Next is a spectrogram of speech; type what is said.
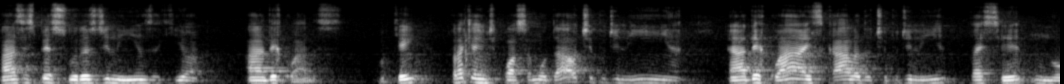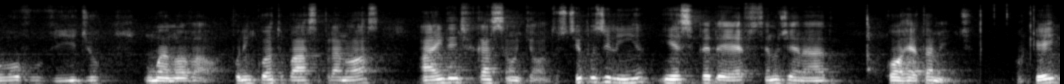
as espessuras de linhas aqui, ó, adequadas, ok? Para que a gente possa mudar o tipo de linha, adequar a escala do tipo de linha, vai ser um novo vídeo uma nova aula. Por enquanto, basta para nós a identificação aqui, ó, dos tipos de linha e esse PDF sendo gerado corretamente. Ok?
